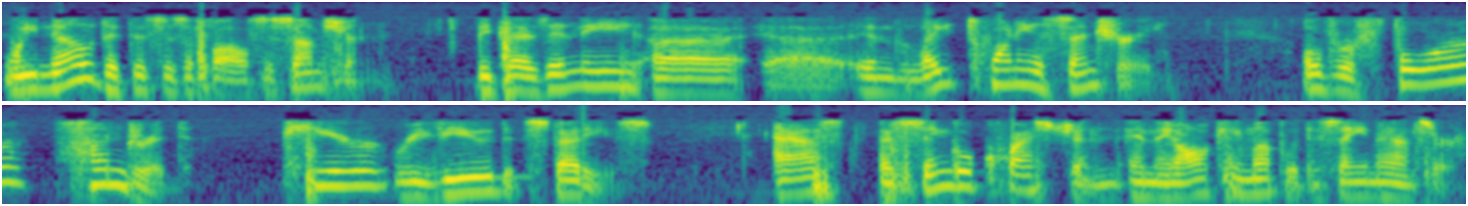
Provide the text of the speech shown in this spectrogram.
We know that this is a false assumption because in the uh, uh, in the late 20th century, over 400 peer-reviewed studies asked a single question, and they all came up with the same answer.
